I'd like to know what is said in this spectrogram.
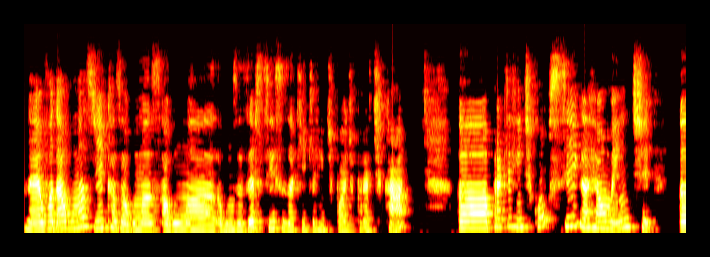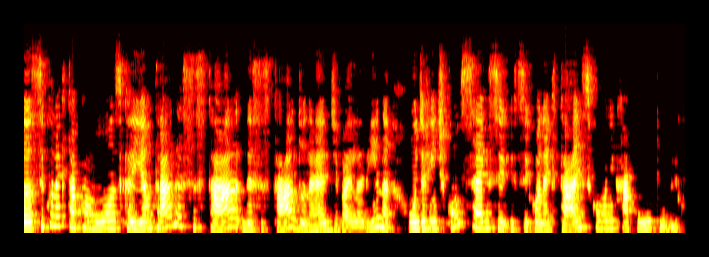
né? Eu vou dar algumas dicas, algumas, alguma, alguns exercícios aqui que a gente pode praticar uh, ah, para que a gente consiga realmente uh, se conectar com a música e entrar nesse, esta nesse estado né, de bailarina, onde a gente consegue se, se conectar e se comunicar com o público,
